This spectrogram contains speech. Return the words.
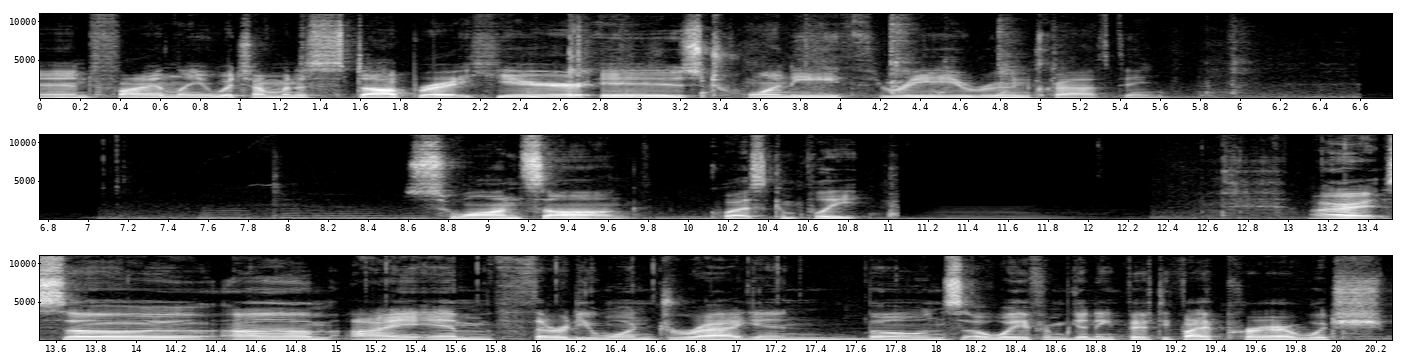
And finally, which I'm gonna stop right here, is 23 rune crafting. Swan Song quest complete. Alright, so um, I am 31 Dragon Bones away from getting 55 Prayer, which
